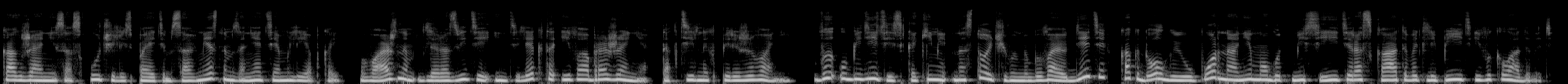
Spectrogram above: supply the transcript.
Как же они соскучились по этим совместным занятиям лепкой, важным для развития интеллекта и воображения, тактильных переживаний. Вы убедитесь, какими настойчивыми бывают дети, как долго и упорно они могут месить и раскатывать, лепить и выкладывать.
